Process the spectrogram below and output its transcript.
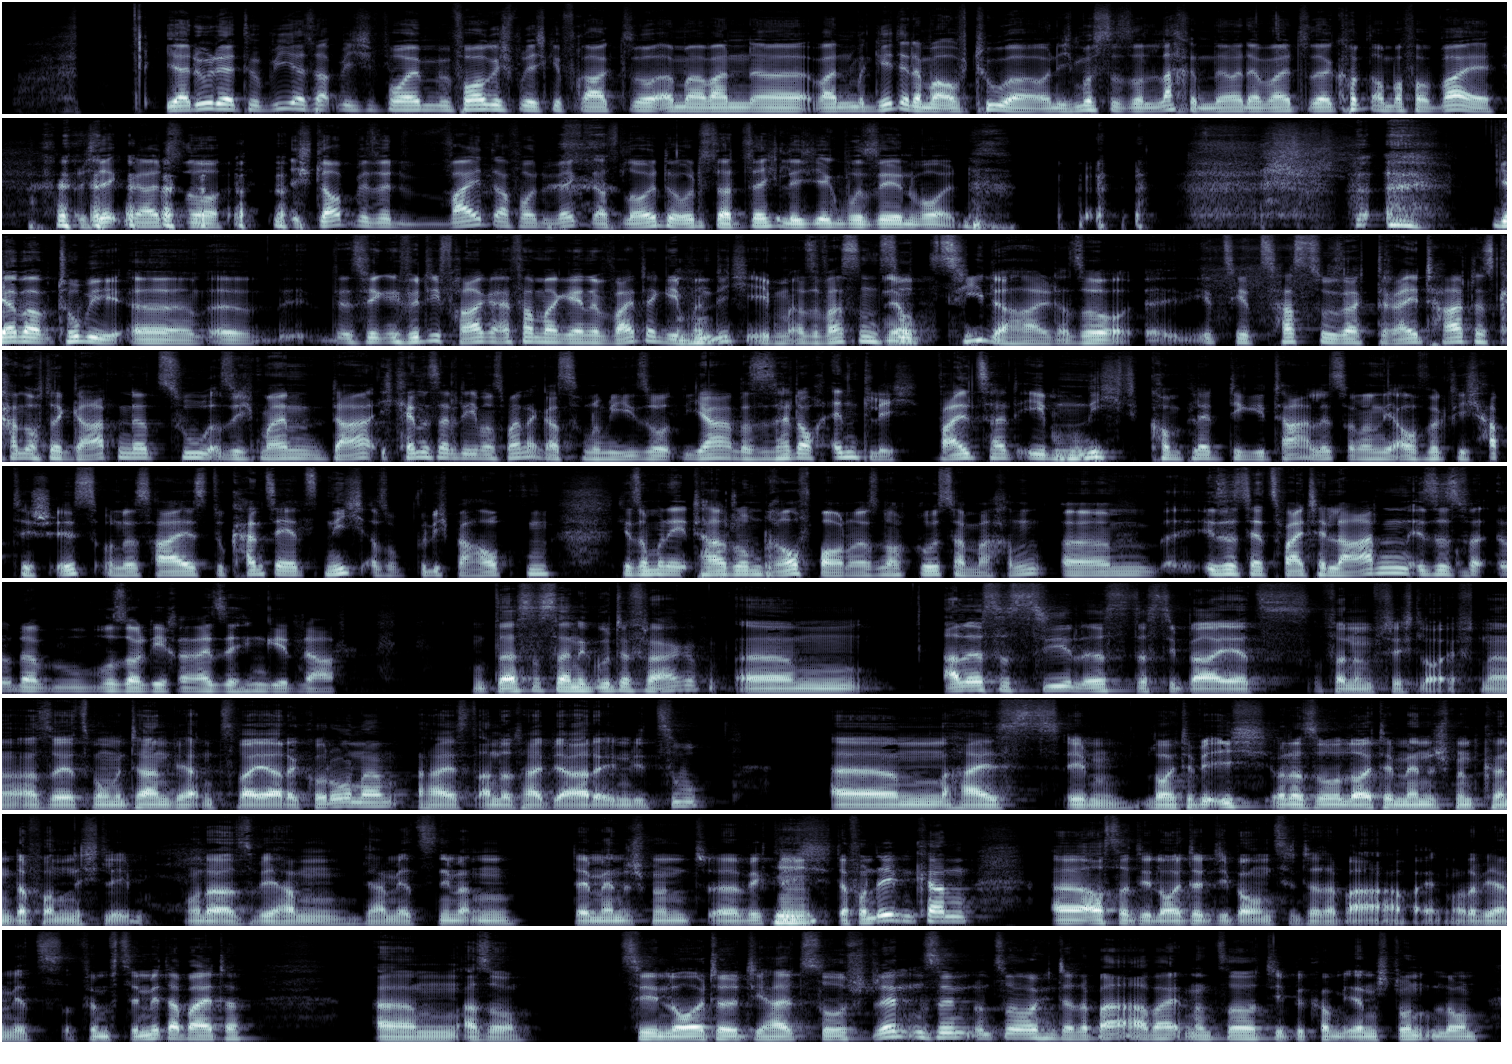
Ja, du, der Tobias hat mich vorhin im Vorgespräch gefragt, so immer, wann, äh, wann geht ihr denn mal auf Tour? Und ich musste so lachen, ne? Und er meinte, so, er kommt auch mal vorbei. Und ich denke mir halt so, ich glaube, wir sind weit davon weg, dass Leute uns tatsächlich irgendwo sehen wollen. Ja, aber Tobi, äh, äh, deswegen, ich würde die Frage einfach mal gerne weitergeben Mhm. an dich eben. Also, was sind so Ja. Ziele halt? Also, äh, jetzt, jetzt hast du gesagt, drei Etagen, es kam auch der Garten dazu. Also, ich meine, da, ich kenne es halt eben aus meiner Gastronomie, so, ja, das ist halt auch endlich, weil es halt eben Mhm. nicht komplett digital ist, sondern ja auch wirklich haptisch ist. Und das heißt, du kannst ja jetzt nicht, also würde ich behaupten, hier soll man eine Etage oben draufbauen oder es noch größer machen. Ähm, ist es der zweite Laden? Ist es, oder wo soll die Reise hingehen da? Und das ist eine gute Frage. Ähm, alles das Ziel ist, dass die Bar jetzt vernünftig läuft. Ne? Also jetzt momentan, wir hatten zwei Jahre Corona, heißt anderthalb Jahre irgendwie zu. Ähm, heißt eben, Leute wie ich oder so, Leute im Management können davon nicht leben. Oder also wir haben, wir haben jetzt niemanden, der im Management äh, wirklich davon leben kann, äh, außer die Leute, die bei uns hinter der Bar arbeiten. Oder wir haben jetzt 15 Mitarbeiter. Ähm, also zehn Leute, die halt so Studenten sind und so, hinter der Bar arbeiten und so, die bekommen ihren Stundenlohn.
